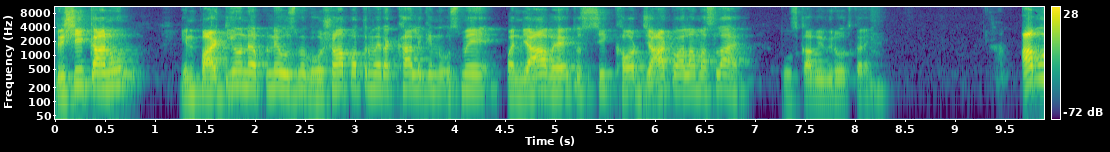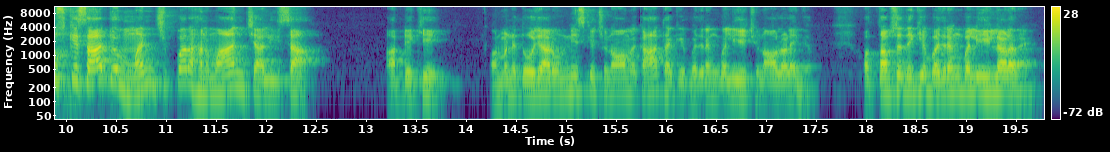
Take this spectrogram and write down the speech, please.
कृषि कानून, इन पार्टियों ने अपने उसमें घोषणा पत्र में रखा, लेकिन उसमें पंजाब है तो सिख और जाट वाला मसला है तो उसका भी विरोध करेंगे। अब उसके साथ जो मंच पर हनुमान चालीसा आप देखिए, और मैंने 2019 के चुनाव में कहा था कि बजरंग बली ही चुनाव लड़ेंगे। और तब से देखिए, बजरंग बली ही लड़ रहे हैं।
